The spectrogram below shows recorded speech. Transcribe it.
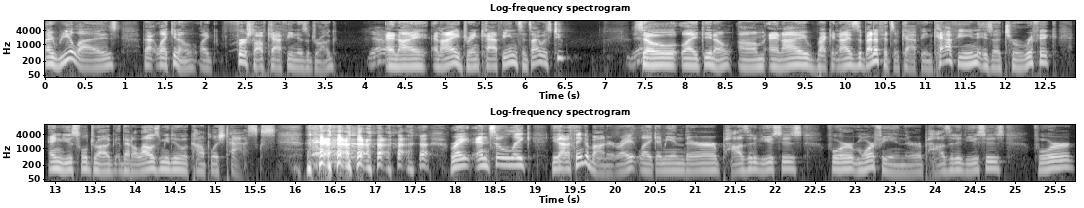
I realized that like you know like first off, caffeine is a drug. Yeah. And I and I drank caffeine since I was two. Yeah. So, like, you know, um, and I recognize the benefits of caffeine. Caffeine is a terrific and useful drug that allows me to accomplish tasks. right? And so, like, you got to think about it, right? Like, I mean, there are positive uses for morphine, there are positive uses for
